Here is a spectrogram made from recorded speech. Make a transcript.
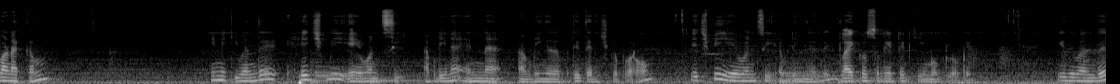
வணக்கம். இன்றைக்கி வந்து ஹெச்பிஏஒன்சி அப்படின்னா என்ன அப்படிங்கிறத பற்றி தெரிஞ்சுக்க போகிறோம் ஹெச்பிஏஒன்சி அப்படிங்கிறது கிளைக்கோசோலேட்டட் ஹீமோக்ளோபின் இது வந்து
